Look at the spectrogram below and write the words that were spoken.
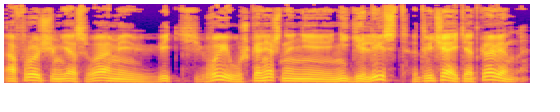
А, впрочем, я с вами, ведь вы уж, конечно, не нигилист, отвечайте откровенно.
